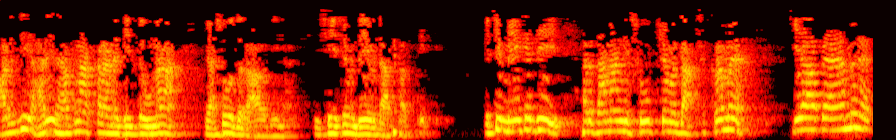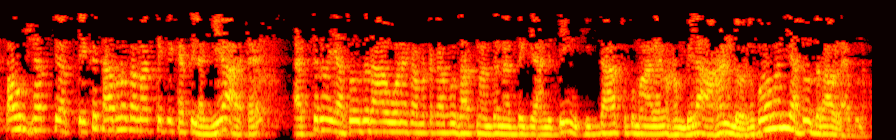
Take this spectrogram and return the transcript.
හරි හරි ධර්ණක් කරන්න සිද්ධ වුණා යශෝදරාව දින. විශේෂම දේවදත්තත් එක්ක. ඉතින් මේකදී අර තමන්ගේ සූක්ෂම දක්ෂ ක්‍රම කියාපෑම පෞරුෂත්වයත් එක්ක තරුණකමත් එක්ක කැපිලා ගියාට ඇත්තටම යසෝදරාව වුණ කමට කපු සත්නන්ද නැද්ද කියන්නේ ඉතින් සිද්ධාර්ථ කුමාරයාම හම්බෙලා අහන්න ඕන කොහොමද යසෝදරාව ලැබුණා.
